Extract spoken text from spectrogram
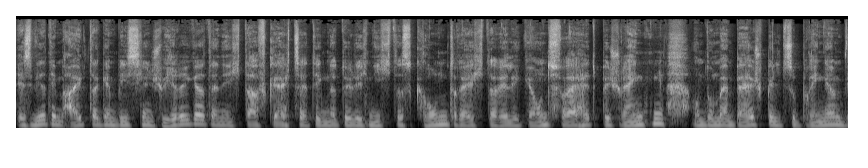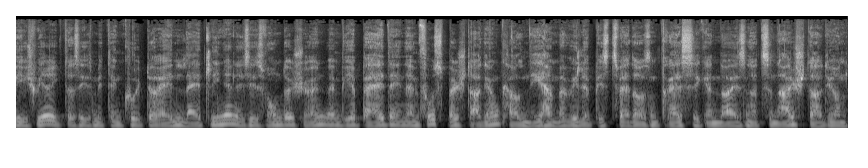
Es wird im Alltag ein bisschen schwieriger, denn ich darf gleichzeitig natürlich nicht das Grundrecht der Religionsfreiheit beschränken. Und um ein Beispiel zu bringen, wie schwierig das ist mit den kulturellen Leitlinien, es ist wunderschön, wenn wir beide in ein Fußballstadion, Karl Nehammer will ja bis 2030 ein neues Nationalstadion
